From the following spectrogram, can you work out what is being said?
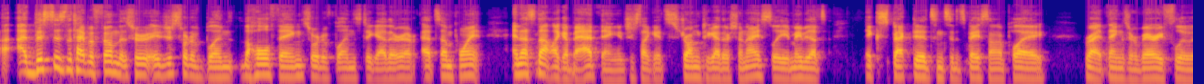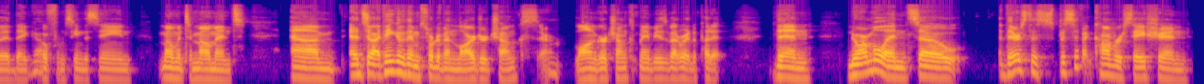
uh, this is the type of film that sort of it just sort of blends the whole thing sort of blends together at, some point, and that's not like a bad thing. It's just like it's strung together so nicely, and maybe that's expected since it's based on a play. Right, things are very fluid. They go from scene to scene, moment to moment. Um, and so I think of them sort of in larger chunks or longer chunks, maybe is a better way to put it, than normal. And so there's this specific conversation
